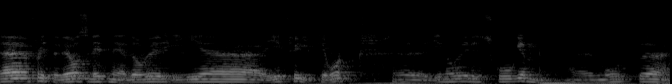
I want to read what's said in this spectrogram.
eh, flytter vi oss litt nedover i, eh, i fylket vårt, innover skogen, mot eh,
